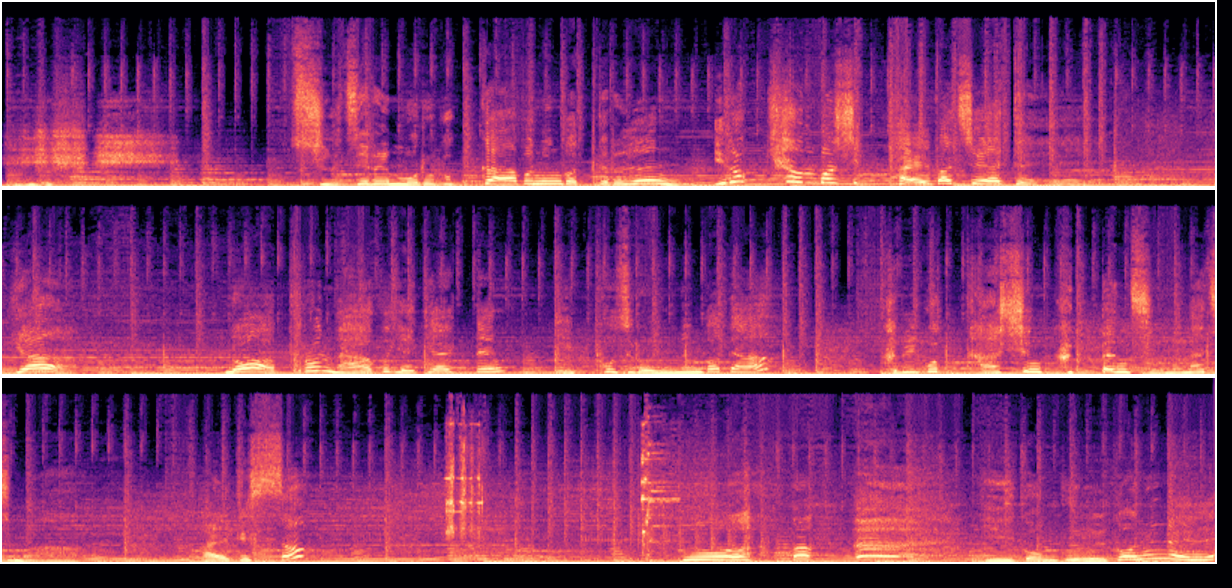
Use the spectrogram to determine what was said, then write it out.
주제를 모르고 까부는 것들은 이렇게 한 번씩 밟아줘야 돼. 야, 너 앞으로 나하고 얘기할 땐 이 포즈로 있는 거다. 그리고 다신 그딴 질문하지 마. 알겠어? 우와, 이거 물건이네.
